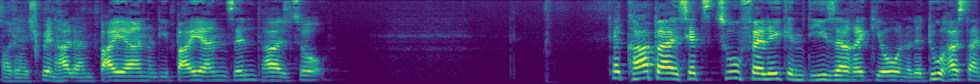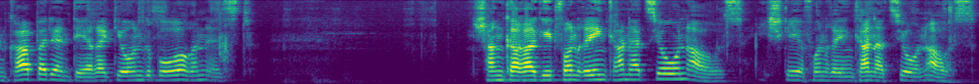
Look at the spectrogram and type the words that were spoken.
Oder ich bin halt ein Bayern und die Bayern sind halt so. Der Körper ist jetzt zufällig in dieser Region oder du hast einen Körper, der in der Region geboren ist. Shankara geht von Reinkarnation aus. Ich gehe von Reinkarnation aus.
